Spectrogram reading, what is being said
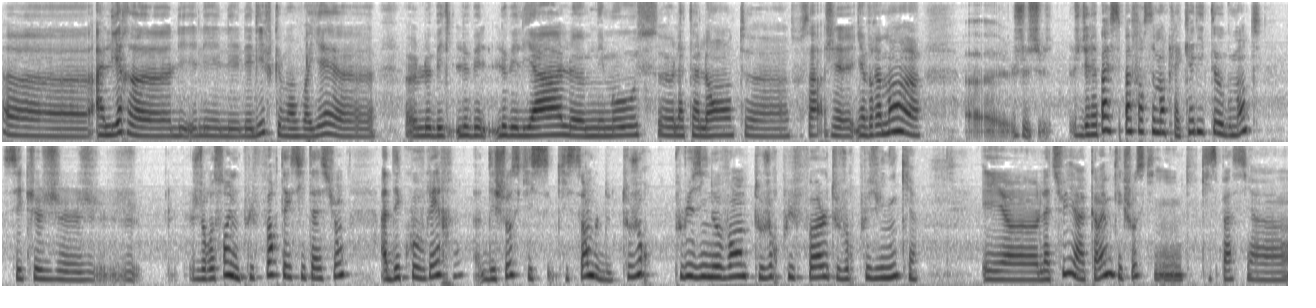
à lire les, les, livres que m'envoyait le, le, le, Bélial, Mnemos, La Talente, tout ça. Il y a vraiment euh, je, je, dirais pas que c'est pas forcément que la qualité augmente, c'est que je, je, je, ressens une plus forte excitation à découvrir des choses qui, qui semblent toujours plus innovantes, toujours plus folles, toujours plus uniques. Et euh, là-dessus, il y a quand même quelque chose qui, qui, se passe. Y a,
